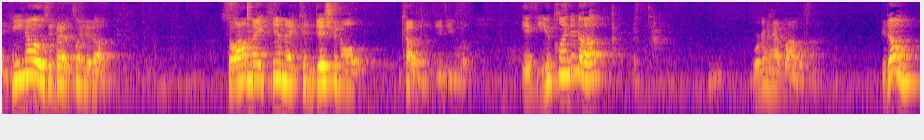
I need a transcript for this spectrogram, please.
and he knows he better clean it up. So I'll make him a conditional covenant, if you will. If you clean it up, we're going to have Bible time. If you don't,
